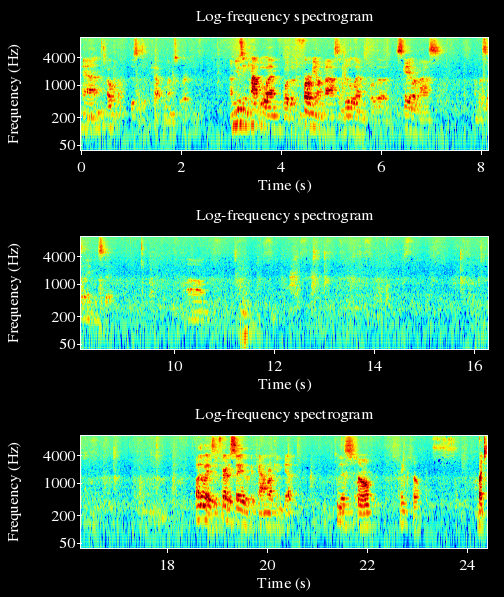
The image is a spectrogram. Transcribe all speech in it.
can. Oh, this is a capital M squared. I'm using capital M for the fermion mass and little m for the scalar mass, unless I make a mistake. Um, By the way, is it fair to say that the camera can get This- so. Think so. But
